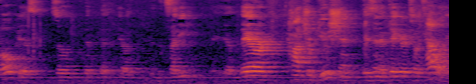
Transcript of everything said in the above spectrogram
focus, so the, the, you know, the tzaddik, you know, their contribution is in a bigger totality.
